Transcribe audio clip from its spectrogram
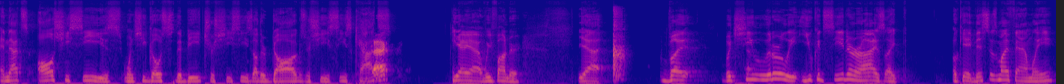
and that's all she sees when she goes to the beach or she sees other dogs or she sees cats. Exactly. Yeah, yeah, we found her. Yeah. But but she literally you could see it in her eyes like okay, this is my family.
